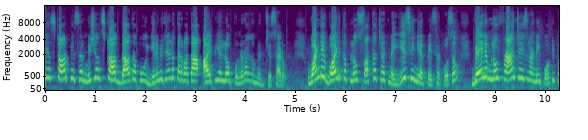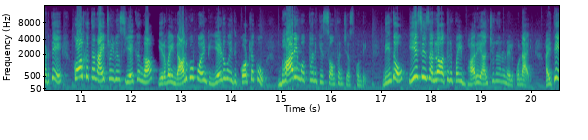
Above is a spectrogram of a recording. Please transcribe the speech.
Australian star pacer Mitchell Starc దాదాపు ఎనిమిదేళ్ళ తర్వాత ఐపీఎల్లో పునరాగమనం చేశాడు. వన్డే వరల్డ్ కప్లో సత్తా చాటిన ఈ సీనియర్ పేసర్ కోసం వేలంలో ఫ్రాంచైజీలన్నీ పోటీ పడితే కోల్కతా నైట్ రైడర్స్ ఏకంగా ఇరవై నాలుగు పాయింట్ ఏడు ఐదు కోట్లకు భారీ మొత్తానికి సొంతం చేసుకుంది. దీంతో ఈ సీజన్లో అతనిపై భారీ అంచనాలు నెలకొన్నాయి. అయితే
